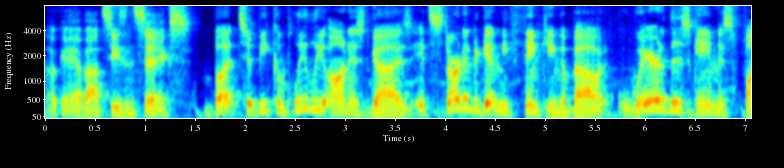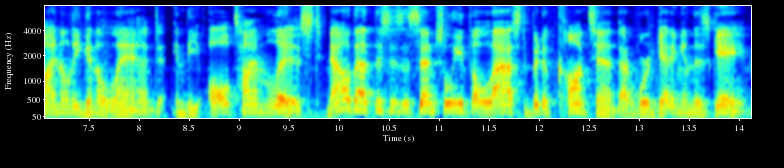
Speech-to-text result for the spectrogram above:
okay, about Season 6, but to be completely honest, guys, it started to get me thinking about where this game is finally gonna land in the all-time list now that this is essentially the last bit of content that we're getting in this game.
